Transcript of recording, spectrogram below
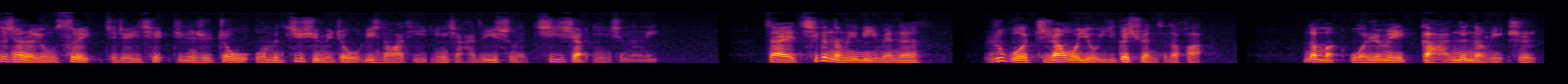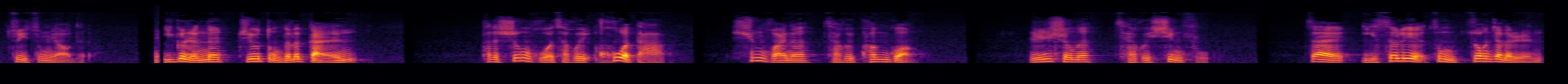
思想者用思维解决一切。今天是周五，我们继续每周五例行的话题：影响孩子一生的七项隐形能力。在七个能力里面呢，如果只让我有一个选择的话，那么我认为感恩的能力是最重要的。一个人呢，只有懂得了感恩，他的生活才会豁达，胸怀呢才会宽广，人生呢才会幸福。在以色列种庄稼的人，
